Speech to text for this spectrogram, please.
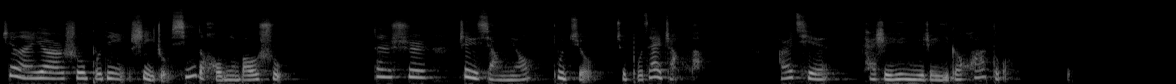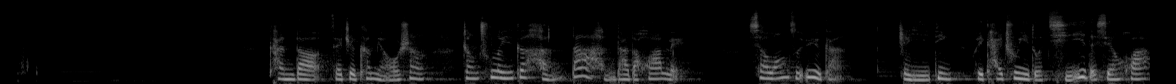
这玩意儿说不定是一种新的猴面包树。但是这个小苗不久就不再长了，而且开始孕育着一个花朵。看到在这棵苗上。长出了一个很大很大的花蕾，小王子预感，这一定会开出一朵奇异的鲜花。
